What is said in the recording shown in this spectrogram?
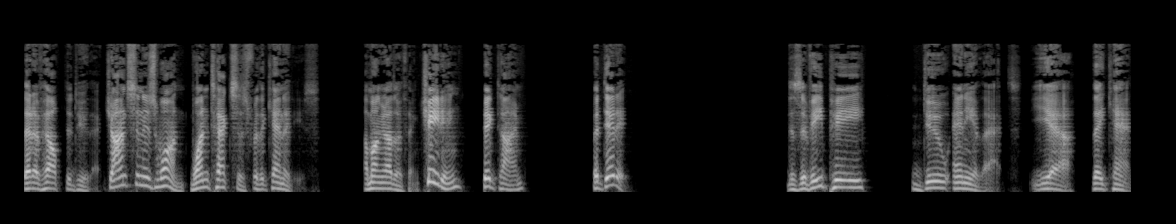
that have helped to do that. Johnson is one, one Texas for the Kennedys, among other things. Cheating, big time, but did it. Does the VP do any of that? Yeah, they can.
